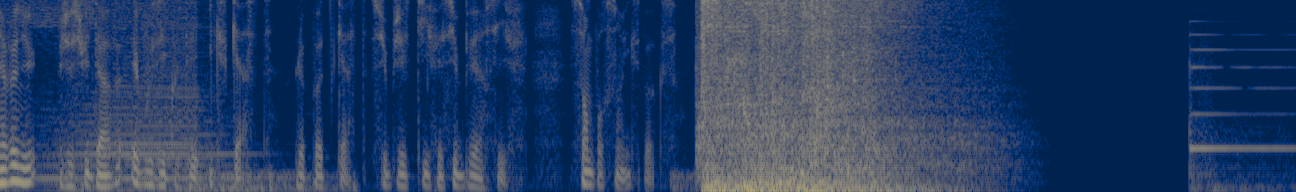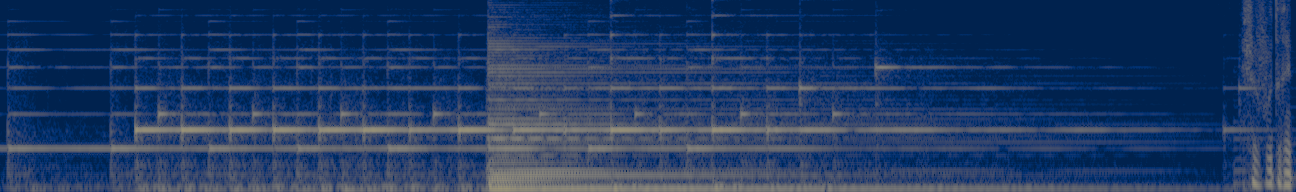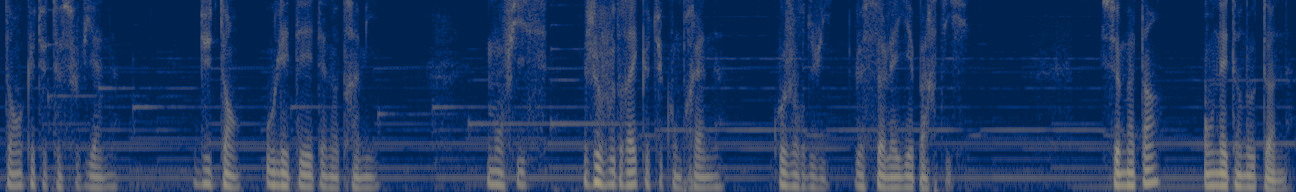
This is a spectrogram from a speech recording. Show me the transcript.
Bienvenue, je suis Dave et vous écoutez Xcast, le podcast subjectif et subversif, 100% Xbox. Je voudrais tant que tu te souviennes du temps où l'été était notre ami. Mon fils, je voudrais que tu comprennes qu'aujourd'hui le soleil est parti. Ce matin, on est en automne.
